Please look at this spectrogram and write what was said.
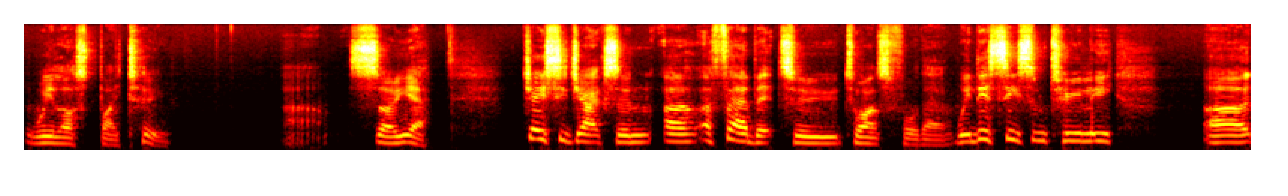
we lost by two. Uh, so, yeah, JC Jackson, a fair bit to, to answer for there. We did see some Tuli uh,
